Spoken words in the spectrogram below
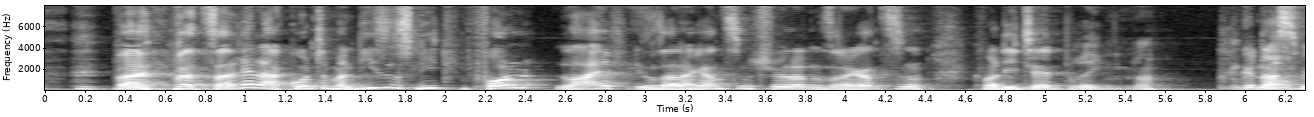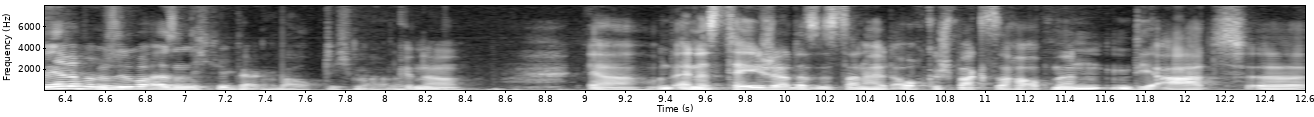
Bei, bei Zarella konnte man dieses Lied voll live in seiner ganzen Schönheit, in seiner ganzen Qualität bringen. Ne? Genau. Das wäre beim Silbereisen nicht gegangen, behaupte ich mal. Ne? Genau. Ja, und Anastasia, das ist dann halt auch Geschmackssache, ob man die Art äh,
